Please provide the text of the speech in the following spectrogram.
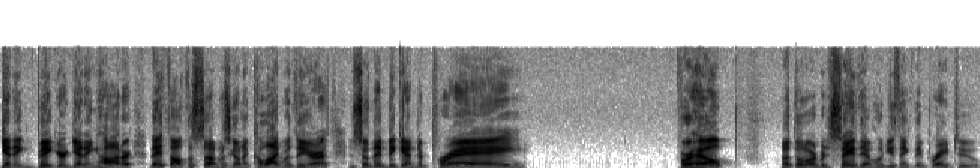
getting bigger, getting hotter, they thought the sun was going to collide with the earth, and so they began to pray for help, that the Lord would save them. Who do you think they prayed to?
